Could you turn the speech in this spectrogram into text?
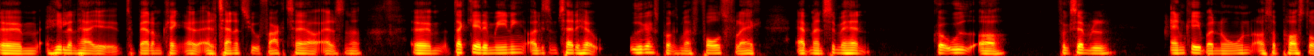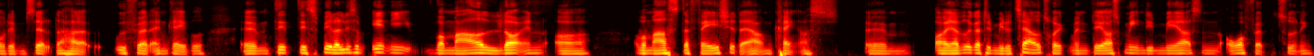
Øhm, hele den her øh, debat omkring alternative fakta og alt sådan noget øhm, der gav det mening at ligesom tage det her udgangspunkt, som er false flag, at man simpelthen går ud og for eksempel angriber nogen, og så påstår det dem selv, der har udført angrebet. Øhm, det, det spiller ligesom ind i, hvor meget løgn og, og hvor meget stafage der er omkring os. Øhm, og jeg ved godt, det er et militært udtryk, men det er også ment i mere sådan overført betydning,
